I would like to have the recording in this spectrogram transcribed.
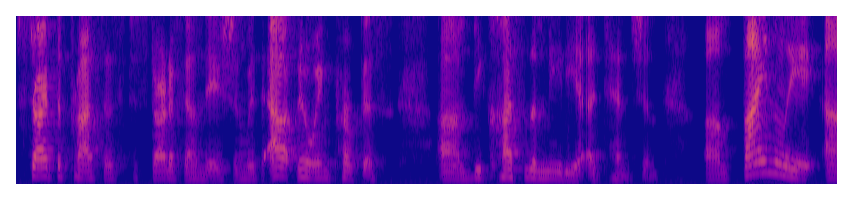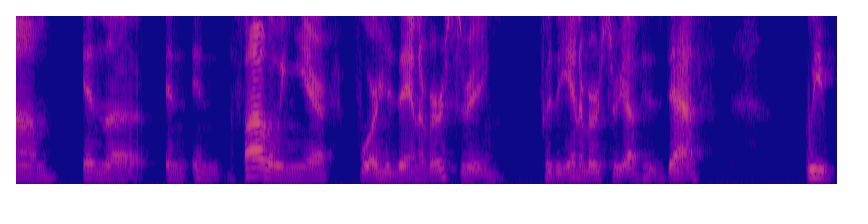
start the process to start a foundation without knowing purpose um, because of the media attention. Um, finally, um, in the in in the following year for his anniversary, for the anniversary of his death, we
